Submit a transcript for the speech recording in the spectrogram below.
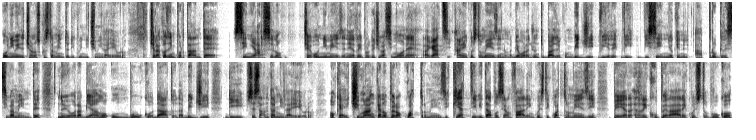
ogni mese c'è uno scostamento di 15.000 euro. Cioè la cosa importante è segnarselo, cioè ogni mese nel report che ci va Simone è ragazzi anche questo mese non abbiamo raggiunto il budget con BG vi, vi, vi segno che nel, ah, progressivamente noi ora abbiamo un buco dato da BG di 60.000 euro. Ok ci mancano però 4 mesi. Che attività possiamo fare in questi 4 mesi per recuperare questo buco?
